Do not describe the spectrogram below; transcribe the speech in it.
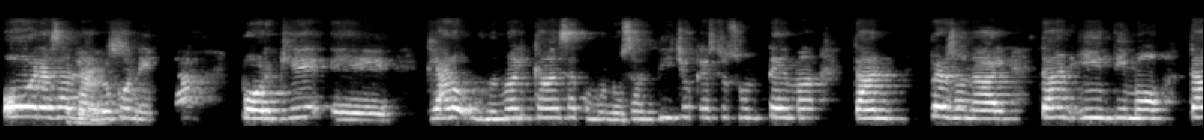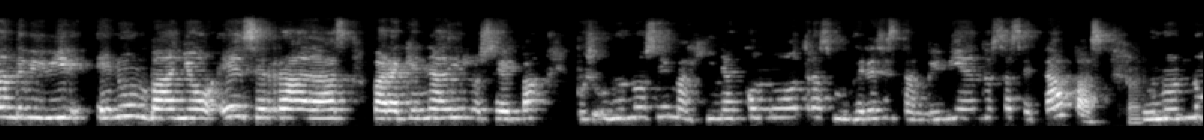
horas hablando con ella, porque eh, claro, uno no alcanza, como nos han dicho, que esto es un tema tan personal, tan íntimo, tan de vivir en un baño, encerradas, para que nadie lo sepa, pues uno no se imagina cómo otras mujeres están viviendo estas etapas. Uno no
